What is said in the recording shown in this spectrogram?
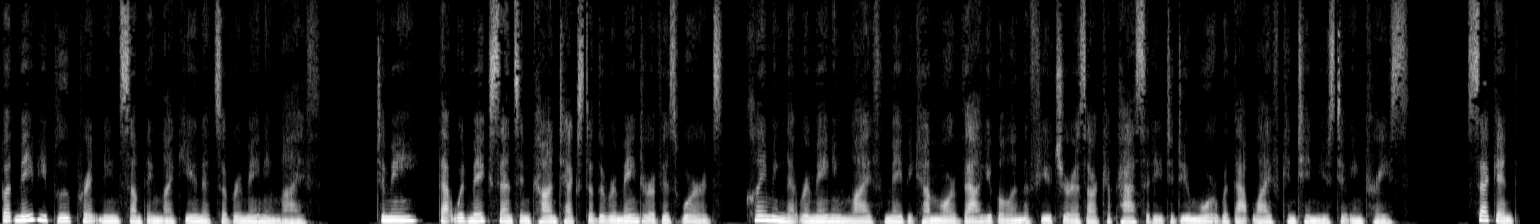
But maybe Blueprint means something like units of remaining life. To me, that would make sense in context of the remainder of his words, claiming that remaining life may become more valuable in the future as our capacity to do more with that life continues to increase. Second,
